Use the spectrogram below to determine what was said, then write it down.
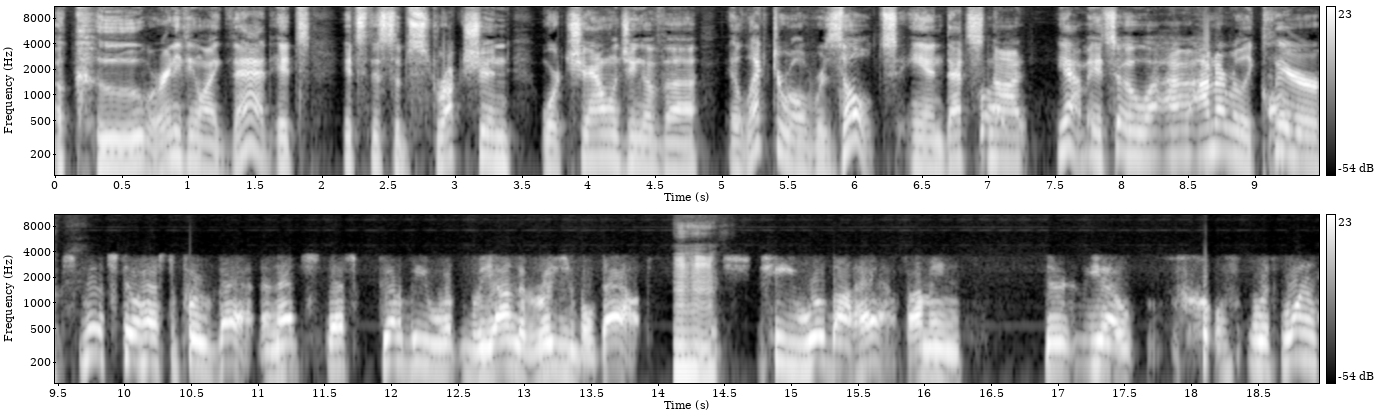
a coup or anything like that. It's it's this obstruction or challenging of uh, electoral results, and that's right. not. Yeah, it's so I, am not really clear. Um, Smith still has to prove that, and that's that's going to be beyond a reasonable doubt, mm-hmm. which he will not have. I mean, there, you know, with one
